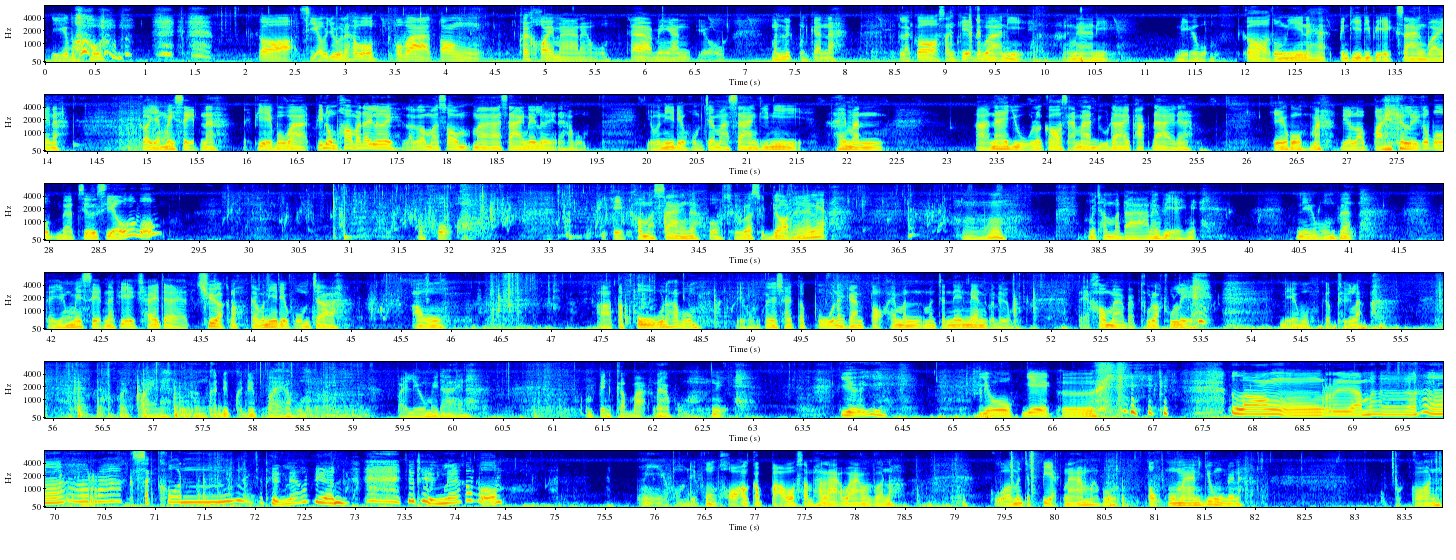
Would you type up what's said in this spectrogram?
ดีครับผม ก็เสียวอยู่นะครับผม เพราะว่าต้องค่อยๆมานะครับผม ถ้าไม่งั้นเดี๋ยวมันลึกเหมือนกันนะ แล้วก็สังเกตดูว่านี่ข้างหน้านี่นี่ครับผม ก็ตรงนี้นะฮะเป็นที่ที่พี่เอกสร้างไว้นะ ก็ยังไม่เสร็จนะ พี่เอกบอกว่าพี่หนุ่มเข้ามาได้เลย แล้วก็มาซ่อมมาสร้างได้เลยนะครับผม เดี๋ยววันนี้เดี๋ยวผมจะมาสร้างที่นี่ให้มันอ่าน่าอยู่แล้วก็สามารถอยู่ได้พักได้นะโอเคครับผมมาเดี๋ยวเราไปกันเลยครับผมแบบเสียวๆครับผม โอ้โหพี่เอกเข้ามาสร้างนะโอ้ถือว่าสุดยอดเลยนะเนี่ยมไม่ธรรมดานะพี่เอกเนี่ยนี่ครับผมเพื่อน แต่ยังไม่เสร็จนะพี่เอกใช้แต่เชือกเนาะแต่วันนี้เดี๋ยวผมจะเอาอาตะปูนะครับผม เดี๋ยวผมก็จะใช้ตะปูในการตอกให้มันมันจะแน่นๆกว่าเดิม แต่เข้ามาแบบทุลักทุเลเนี่ยผมเกือบถึงละค่อยไปนะเพิ่งกระดึบกระดึบไปครับผม ไปเร็วไม่ได้นะ มันเป็นกระบะนะครับผม นี่เย้ยโยกเยกเอ้ยล่องเรือมารักสักคน จะถึงแล้วเพื่อน จะถึงแล้วครับผม นี่ครับผมเดี๋ยวผมขอเอากระเป๋าสัมภาระวางไว้ก่อนเนาะกลัวมันจะเปียกน้ำครับผม ตกลงมานี่ยุ่งเลยนะ อุปกรณ์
